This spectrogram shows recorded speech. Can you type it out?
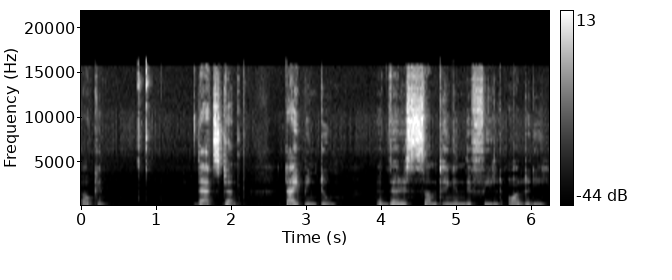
okay? That's done. Type into if there is something in the field already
